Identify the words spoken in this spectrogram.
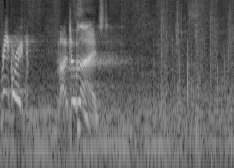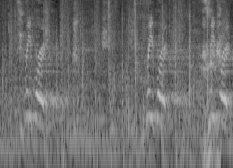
Regroup. Much Obliged. Regroup. Regroup. Regroup.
